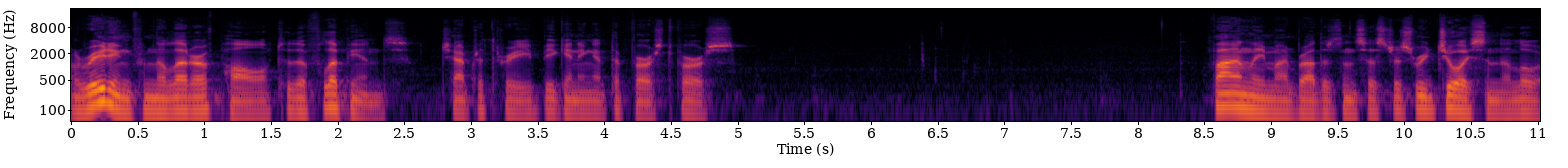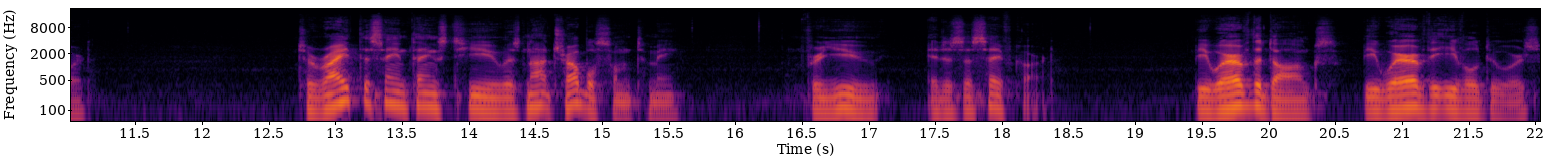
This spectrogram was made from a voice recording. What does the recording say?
A reading from the letter of Paul to the Philippians, chapter 3, beginning at the first verse. Finally, my brothers and sisters, rejoice in the Lord. To write the same things to you is not troublesome to me. For you, it is a safeguard. Beware of the dogs, beware of the evildoers,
